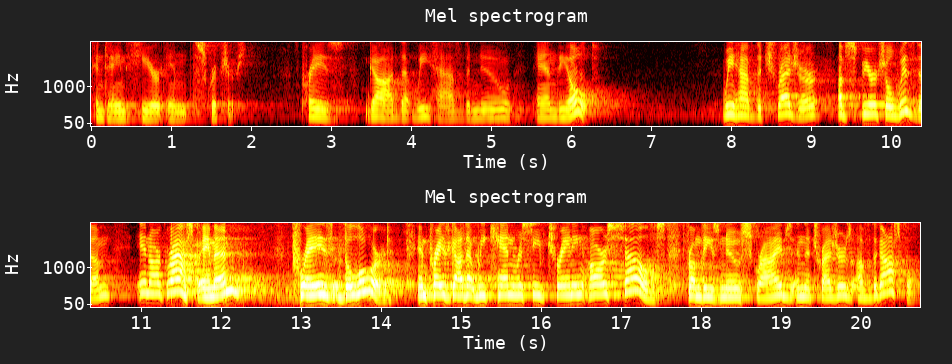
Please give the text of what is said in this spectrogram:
contained here in the scriptures. Praise God that we have the new and the old we have the treasure of spiritual wisdom in our grasp. Amen? praise the Lord and praise God that we can receive training ourselves from these new scribes in the treasures of the gospel.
